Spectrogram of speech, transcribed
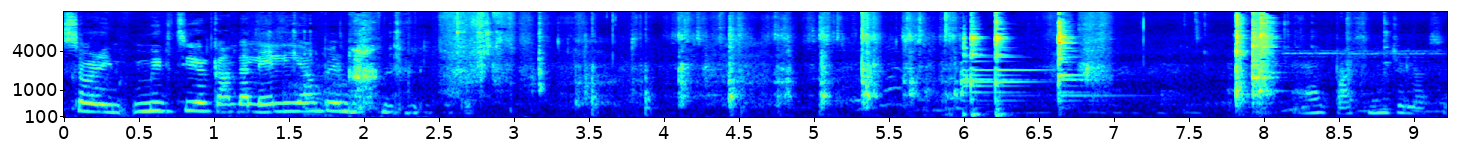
सॉरी मिर्ची और कांदा ले लिया फिर बाद আসুন, চলে আসো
